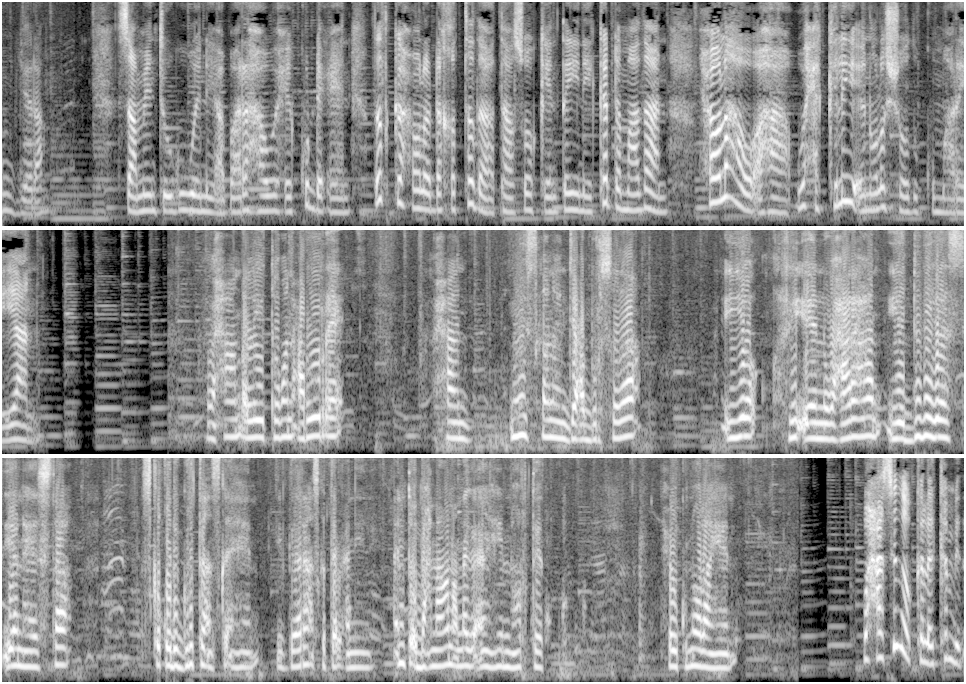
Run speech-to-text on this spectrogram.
mijara saameynta ugu weyn ee abaaraha waxay ku dhaceen dadka xoolo dhaqatada taasoo keentay inay ka dhammaadaan xoolaha oo ahaa waxa keliya ay noloshoodu ku maareeyaan. Waxaan dhalay toban carruur eh. Waxaan miiskanan jacbursadaa iyo waxarahan iyo dubigaas yaan haystaa. Iska qori guritaan iska ahayn iyo beerahan iska tabcaniin. Inta u annaga aan helin horteed. Waxay ku noolayeen waxaa sidoo kale ka mid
